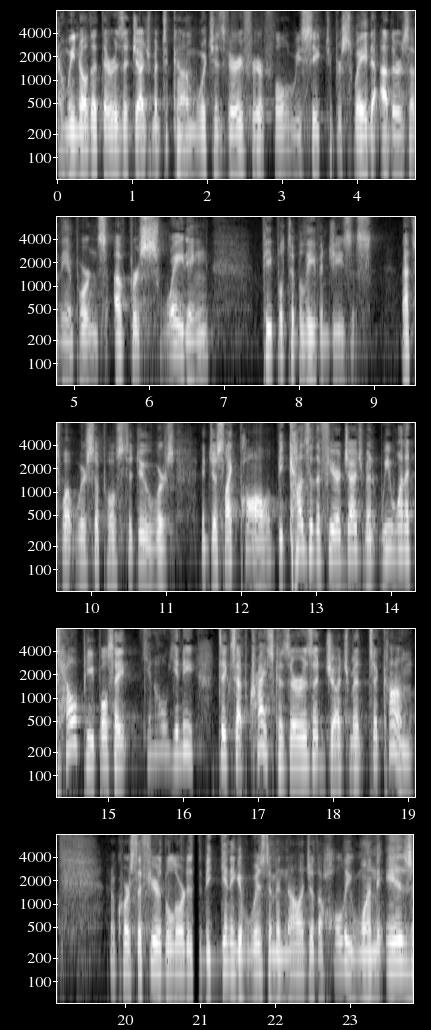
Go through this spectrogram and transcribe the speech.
and we know that there is a judgment to come, which is very fearful, we seek to persuade others of the importance of persuading people to believe in Jesus. That's what we're supposed to do. We're, just like Paul, because of the fear of judgment, we want to tell people, say, you know, you need to accept Christ because there is a judgment to come. And of course, the fear of the Lord is the beginning of wisdom and knowledge of the Holy One is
